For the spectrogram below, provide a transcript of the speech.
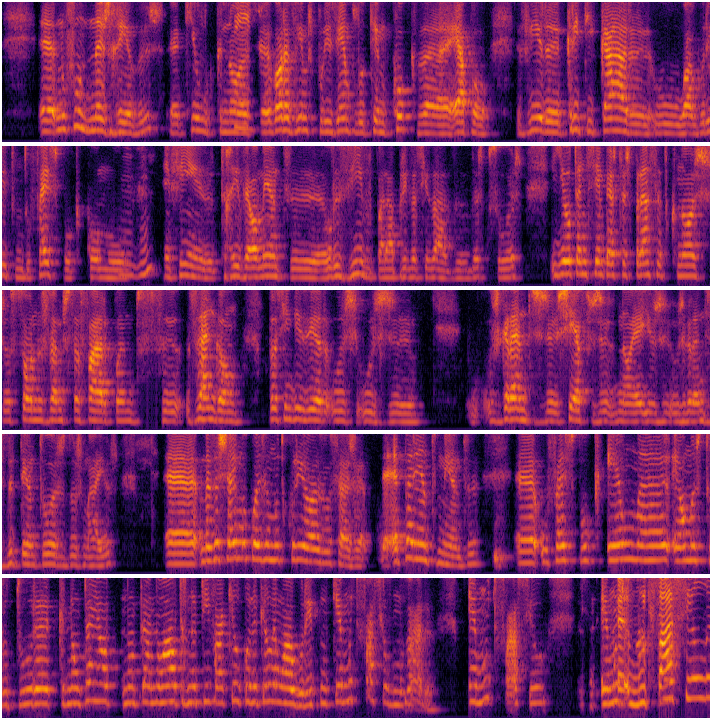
Eh, no fundo, nas redes, aquilo que nós Sim. agora vimos, por exemplo, o Tim Cook da Apple vir criticar o algoritmo do Facebook como, uhum. enfim, terrivelmente lesivo para a privacidade das pessoas. E eu tenho sempre esta esperança de que nós só nos vamos safar quando se zangam, por assim dizer, os, os os grandes chefes não é? e os, os grandes detentores dos meios, Uh, mas achei uma coisa muito curiosa, ou seja, aparentemente uh, o Facebook é uma, é uma estrutura que não tem, não tem não há alternativa àquilo, quando aquilo é um algoritmo que é muito fácil de mudar. É muito fácil. É muito, fácil. muito fácil,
